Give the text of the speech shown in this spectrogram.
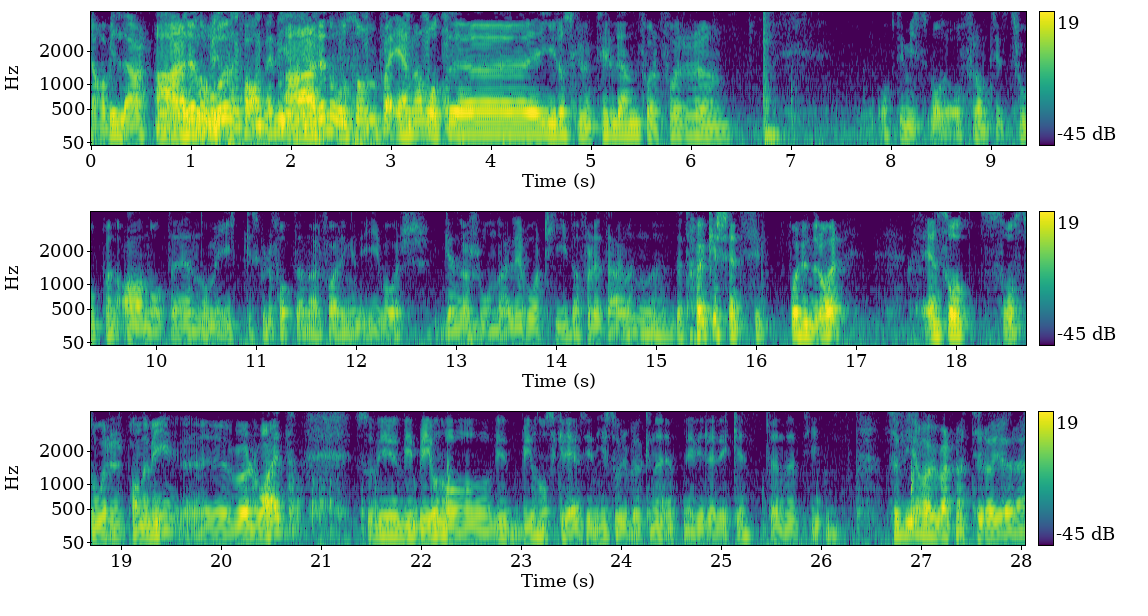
Ja, har vi lært noe? er det, vi noe, med videre? er det noe som på en eller annen måte gir oss grunn til en form for um, optimisme og, framtidstro på en annen måte enn om vi ikke skulle fått den erfaringen i vår generasjon eller i vår tid? Da? For dette, er jo en, dette har jo ikke skjedd på 100 år. En så, så stor pandemi uh, worldwide. Så vi, vi, blir jo nå, vi blir jo nå skrevet inn i historiebøkene, enten vi vil eller ikke, denne tiden. Så vi har jo vært nødt til å gjøre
